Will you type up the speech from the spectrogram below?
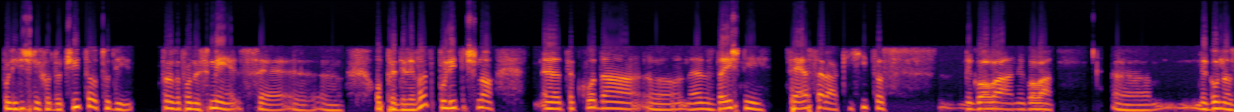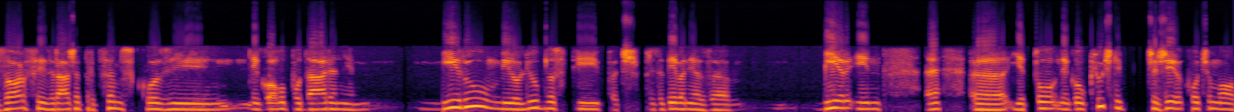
političnih odločitev, tudi pravzaprav ne sme se uh, opredeljevati politično, uh, tako da uh, ne, zdajšnji cesar, ki hitro njegova, njegova, uh, njegov nazor se izraža predvsem skozi njegovo podarjanje miru, miroljubnosti, pač prizadevanja za mir in ne, uh, je to njegov ključni, če že hočemo,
